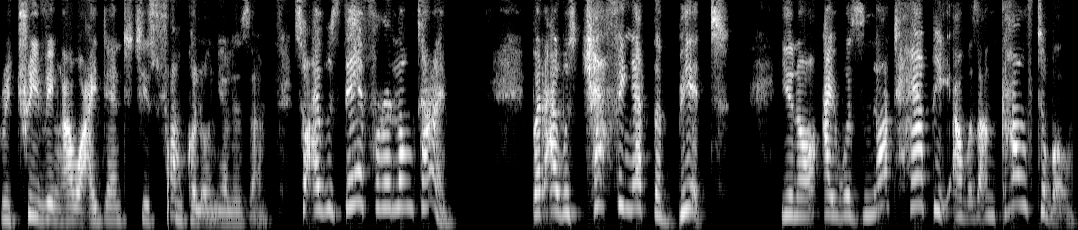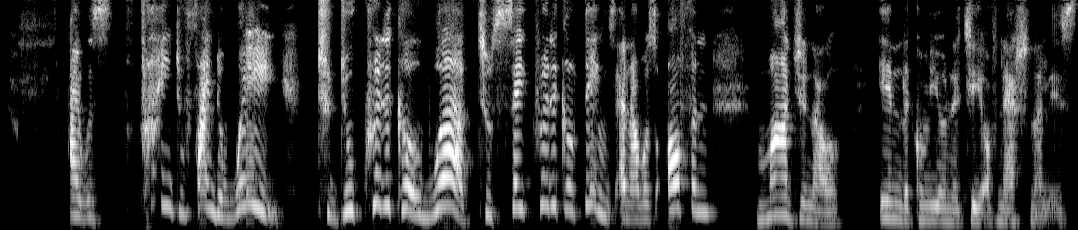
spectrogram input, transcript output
retrieving our identities from colonialism so i was there for a long time but i was chaffing at the bit you know i was not happy i was uncomfortable i was trying to find a way to do critical work, to say critical things. And I was often marginal in the community of nationalists.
